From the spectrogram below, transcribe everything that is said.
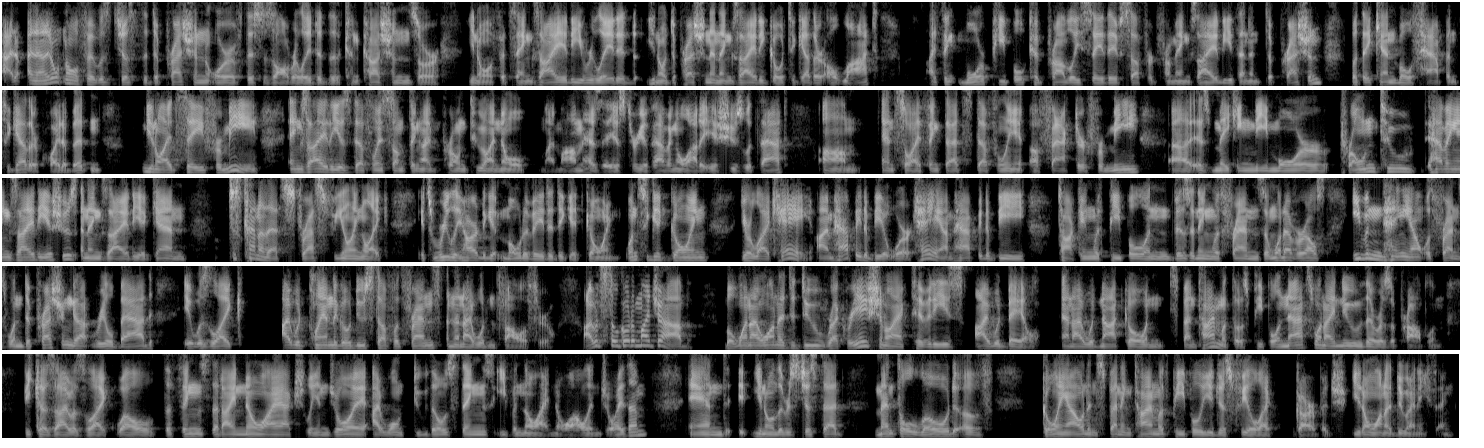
I, and I don't know if it was just the depression or if this is all related to the concussions or, you know, if it's anxiety related, you know, depression and anxiety go together a lot. I think more people could probably say they've suffered from anxiety than in depression, but they can both happen together quite a bit. And, you know, I'd say for me, anxiety is definitely something I'm prone to. I know my mom has a history of having a lot of issues with that. Um, and so I think that's definitely a factor for me, uh, is making me more prone to having anxiety issues and anxiety again just kind of that stress feeling like it's really hard to get motivated to get going. Once you get going, you're like, hey, I'm happy to be at work. Hey, I'm happy to be talking with people and visiting with friends and whatever else, even hanging out with friends. When depression got real bad, it was like I would plan to go do stuff with friends and then I wouldn't follow through. I would still go to my job, but when I wanted to do recreational activities, I would bail and I would not go and spend time with those people. And that's when I knew there was a problem because I was like, well, the things that I know I actually enjoy, I won't do those things, even though I know I'll enjoy them. And, it, you know, there was just that mental load of going out and spending time with people. You just feel like garbage. You don't want to do anything.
